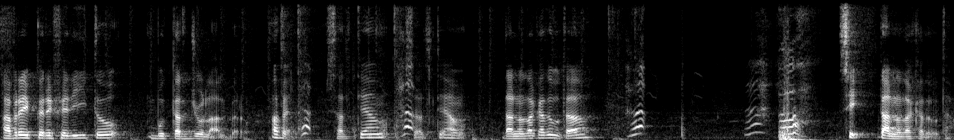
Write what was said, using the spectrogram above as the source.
Avrei preferito buttare giù l'albero. Vabbè, saltiamo, saltiamo. Danno da caduta? Sì, danno da caduta.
